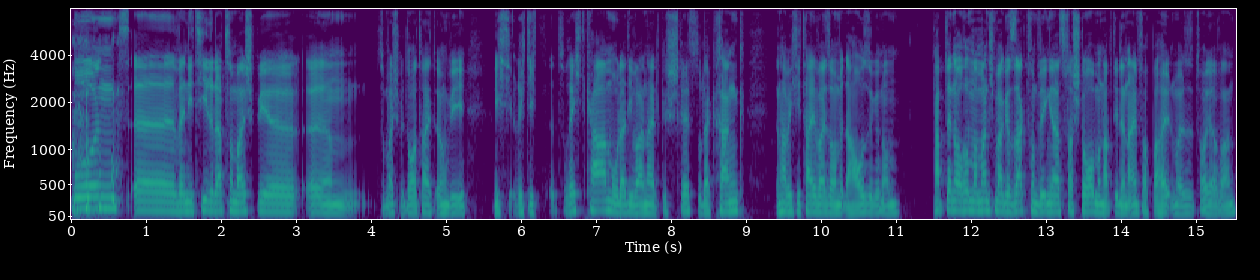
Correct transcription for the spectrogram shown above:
Und äh, wenn die Tiere da zum Beispiel, ähm, zum Beispiel dort halt irgendwie nicht richtig äh, zurechtkamen oder die waren halt gestresst oder krank, dann habe ich die teilweise auch mit nach Hause genommen. Hab dann auch immer manchmal gesagt, von wegen, er ist verstorben und hab die dann einfach behalten, weil sie teuer waren.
